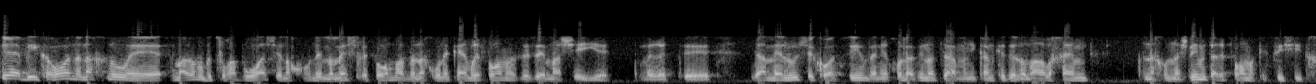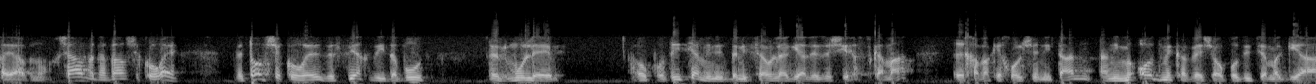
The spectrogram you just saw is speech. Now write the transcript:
תראה, בעיקרון אנחנו אה, אמרנו בצורה ברורה שאנחנו נממש רפורמה ואנחנו נקיים רפורמה וזה מה שיהיה. זאת אומרת, אה, גם אלו שכועסים, ואני יכול להבין אותם, אני כאן כדי לומר לכם, אנחנו נשלים את הרפורמה כפי שהתחייבנו. עכשיו הדבר שקורה, וטוב שקורה, זה שיח והידברות אל מול אה, האופוזיציה בניסיון להגיע לאיזושהי הסכמה רחבה ככל שניתן. אני מאוד מקווה שהאופוזיציה מגיעה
